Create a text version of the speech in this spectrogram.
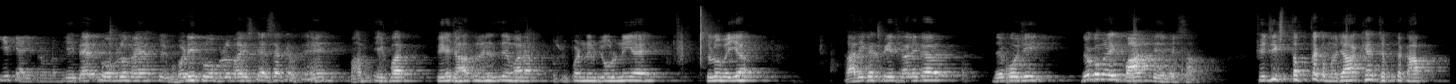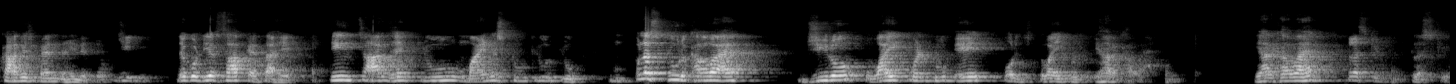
ये प्यारी प्रॉब्लम ये प्यारी प्रॉब्लम है तो बड़ी प्रॉब्लम है इसका ऐसा करते हैं। हम एक बार पेज हाथ में लेते हैं हमारा उसमें पढ़ने में ज़ोर नहीं आए। चलो भैया कारीगर पेज खाली कर। देखो जी देखो मैंने एक बात कही हमेशा फिजिक्स तब तक मज़ाक है जब तक आप कागज़ पेन नहीं लेते हो। जी देखो डियर साहब कहता है तीन चार्ज है Q minus two Q Q plus Q रखा हुआ है zero Y equal to A और वाई इक्वल टू यहाँ रखा हुआ है। यहाँ रखा हुआ है? प्लस क्यू प्लस क्यू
